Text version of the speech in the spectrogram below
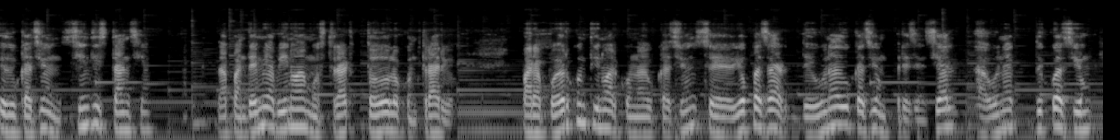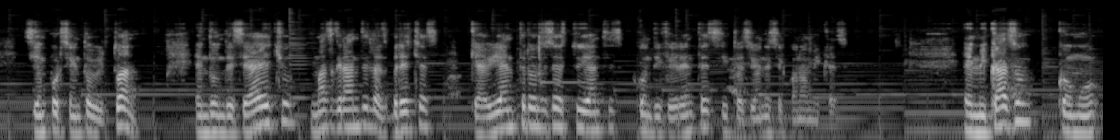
educación sin distancia, la pandemia vino a demostrar todo lo contrario. Para poder continuar con la educación se debió pasar de una educación presencial a una educación 100% virtual en donde se ha hecho más grandes las brechas que había entre los estudiantes con diferentes situaciones económicas. En mi caso, como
